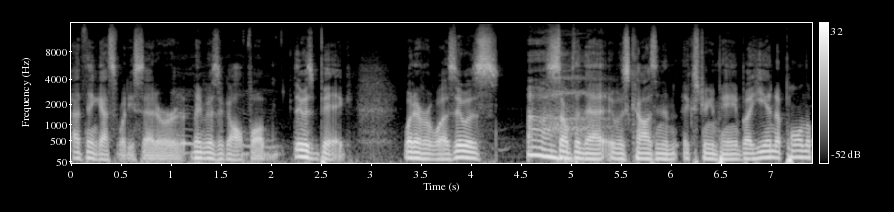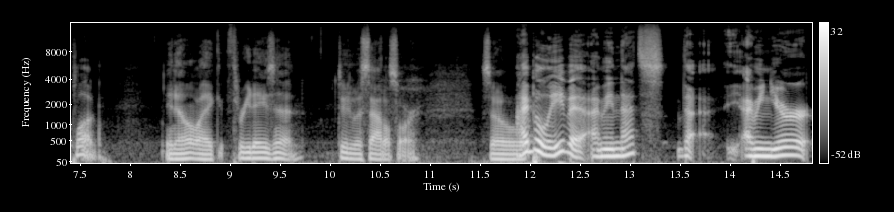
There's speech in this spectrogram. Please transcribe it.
I think that's what he said, or maybe it was a golf ball. Mm-hmm. It was big, whatever it was. It was Ugh. something that it was causing him extreme pain. But he ended up pulling the plug. You know, like three days in, due to a saddle sore. So I believe it. I mean, that's the. I mean, you're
